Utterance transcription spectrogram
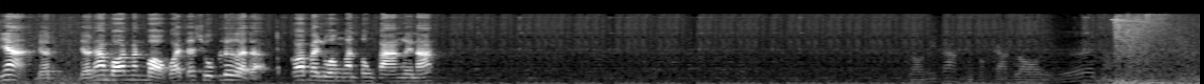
เนี่ย เดี๋ยวเดี๋ยวถ้าบอสมันบอกว่าจะชุบเลือดอะ ก็ไปรวมกันตรงกลางเลยนะ เรานี่ นั่งอยู่ตรงกรอเลยเว้ย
